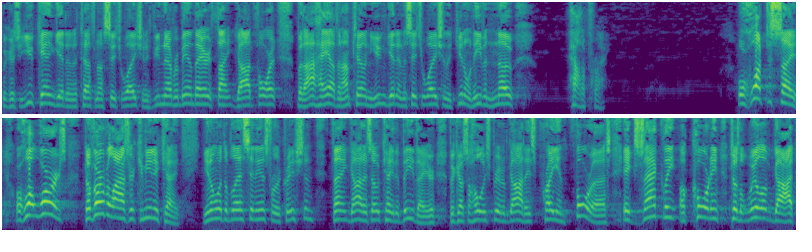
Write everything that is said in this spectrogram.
because you can get in a tough enough situation. If you've never been there, thank God for it. But I have, and I'm telling you, you can get in a situation that you don't even know how to pray or what to say or what words to verbalize or communicate. You know what the blessing is for a Christian? Thank God it's okay to be there because the Holy Spirit of God is praying for us exactly according to the will of God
